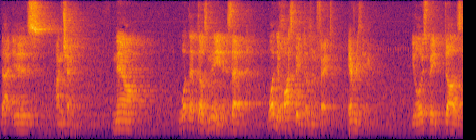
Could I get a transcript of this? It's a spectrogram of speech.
That is unchanging. Now, what that does mean is that while your high speed doesn't affect everything, your low speed does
